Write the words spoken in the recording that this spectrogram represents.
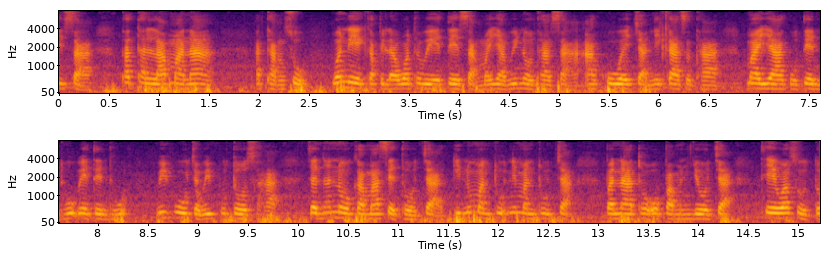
ทิสาทัตทัลมานาอัฏฐังสุวเนกปิลาวัทเวเตสังมายาวิโนทาสาอาคูเวจานิกาสทามายากุเตนทุเวเตนทุ วิภูจะวิภูโตสหจันทโนกามาเศรษโถจะกินุมันทุนิมันทุจะปนาโทโอปมัญโยจะเทวสุโต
